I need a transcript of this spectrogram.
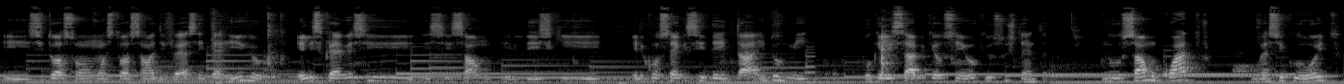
e, e situação, uma situação adversa e terrível, ele escreve esse, esse salmo. Ele diz que ele consegue se deitar e dormir, porque ele sabe que é o Senhor que o sustenta. No Salmo 4, o versículo 8,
